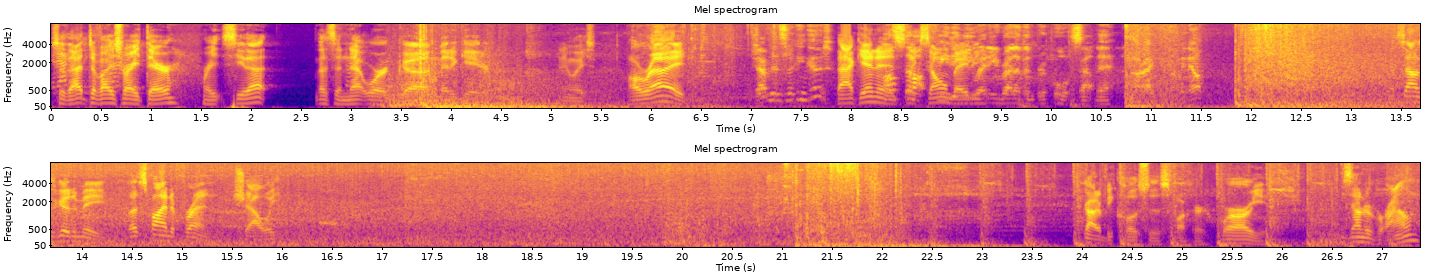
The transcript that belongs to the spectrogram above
So that device right there, right? See that? That's a network uh, mitigator. Anyways, all right, Javelin's looking good. back in it. I'll It's like zone, baby. any relevant reports out there. All right, me know. That sounds good to me. Let's find a friend, shall we? Gotta be close to this fucker. Where are you? He's underground?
